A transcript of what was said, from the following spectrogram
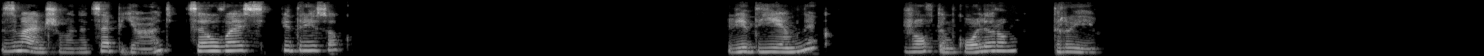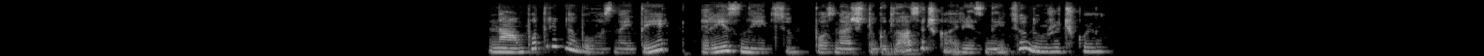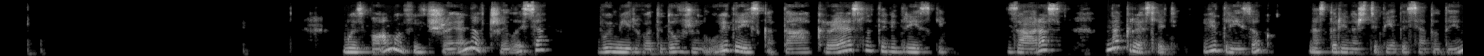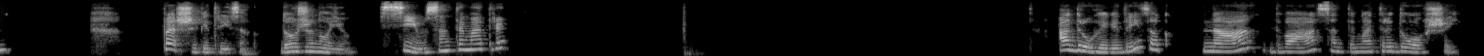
Зменшуване це 5, це увесь відрізок. Від'ємник жовтим кольором 3. Нам потрібно було знайти різницю. Позначте, будь ласка, різницю дужечкою. Ми з вами вже навчилися вимірювати довжину відрізка та креслити відрізки. Зараз накресліть відрізок на сторіночці 51. Перший відрізок довжиною 7 см. А другий відрізок на 2 см довший.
